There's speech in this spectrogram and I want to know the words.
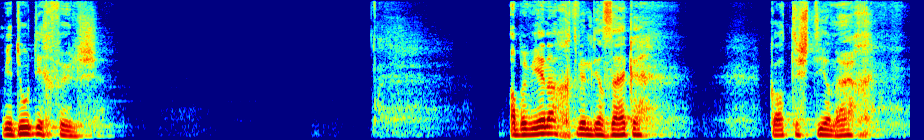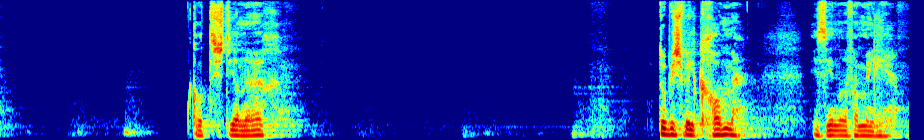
wie du dich fühlst. Aber Weihnacht will dir sagen, Gott ist dir näher. Gott ist dir näher. Du bist willkommen in seiner Familie.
